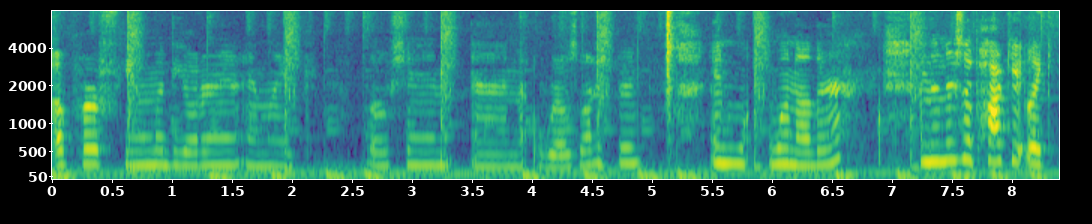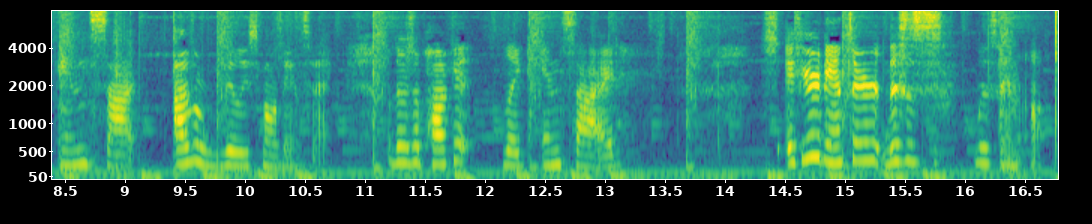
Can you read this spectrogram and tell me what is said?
a perfume, a deodorant, and like lotion and rose water spray, and one other. And then there's a pocket like inside. I have a really small dance bag, there's a pocket like inside. So if you're a dancer, this is listen up.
